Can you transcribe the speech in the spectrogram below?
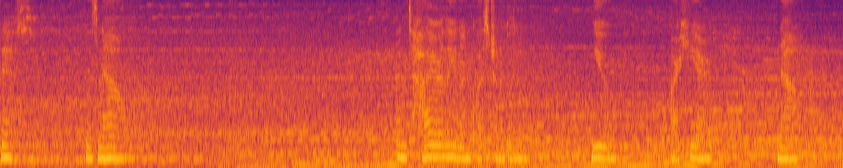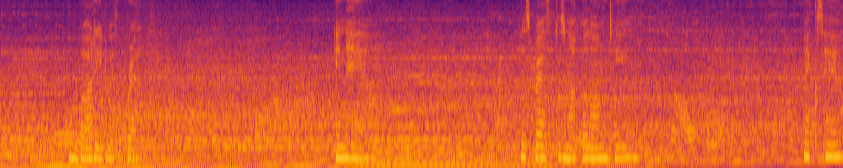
This is now. Entirely and unquestionably, you are here now, embodied with breath. Inhale. This breath does not belong to you. Exhale.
